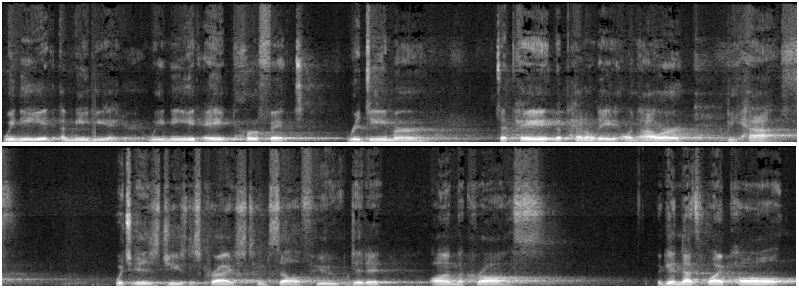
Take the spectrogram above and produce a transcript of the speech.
We need a mediator. We need a perfect redeemer to pay the penalty on our behalf, which is Jesus Christ himself who did it on the cross. Again, that's why Paul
